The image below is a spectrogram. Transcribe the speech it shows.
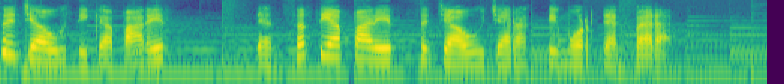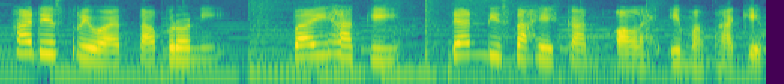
sejauh tiga parit dan setiap parit sejauh jarak timur dan barat. Hadis riwayat Tabroni, Haki, dan disahihkan oleh Imam Hakim.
